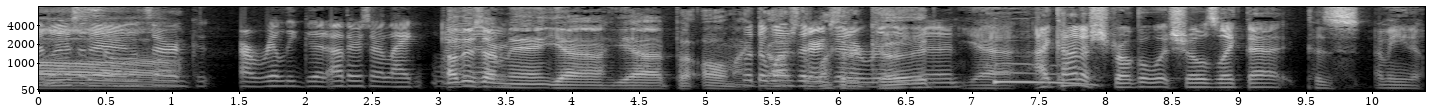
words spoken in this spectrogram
Some Oh, episodes are g- are really good. Others are like. Others are know. man, yeah, yeah, but oh my But the gosh, ones that are good are really good. Yeah, I kind of struggle with shows like that because I mean,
